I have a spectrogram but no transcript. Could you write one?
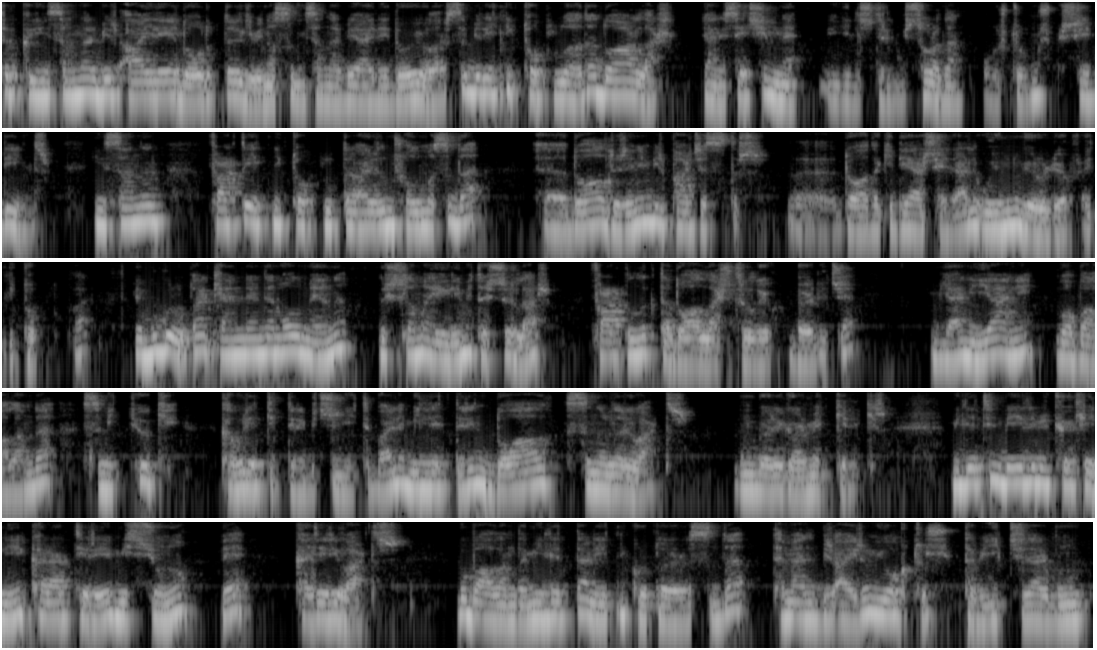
Tıpkı insanlar bir aileye doğdukları gibi nasıl insanlar bir aileye doğuyorlarsa bir etnik topluluğa da doğarlar. Yani seçimle geliştirilmiş, sonradan oluşturulmuş bir şey değildir. İnsanın farklı etnik topluluklara ayrılmış olması da e, doğal düzenin bir parçasıdır. E, doğadaki diğer şeylerle uyumlu görülüyor etnik topluluklar. Ve bu gruplar kendilerinden olmayanı dışlama eğilimi taşırlar. Farklılık da doğallaştırılıyor böylece. Yani yani bu bağlamda Smith diyor ki kabul ettikleri biçim itibariyle milletlerin doğal sınırları vardır. Bunu böyle görmek gerekir. Milletin belirli bir kökeni, karakteri, misyonu ve kaderi vardır. Bu bağlamda milletlerle etnik gruplar arasında temel bir ayrım yoktur. Tabii ilkçiler bunu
